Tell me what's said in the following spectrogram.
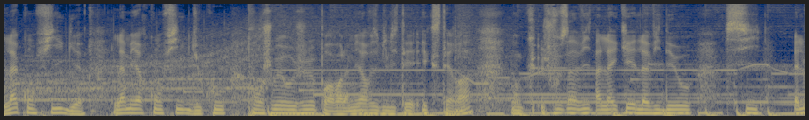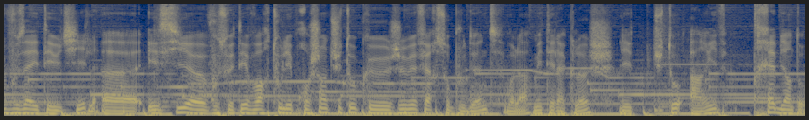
la config la meilleure config du coup pour jouer au jeu pour avoir la meilleure visibilité etc donc je vous invite à liker la vidéo si elle vous a été utile euh, et si euh, vous souhaitez voir tous les prochains tutos que je vais faire sur Bloodhunt voilà mettez la cloche les tutos arrivent très bientôt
